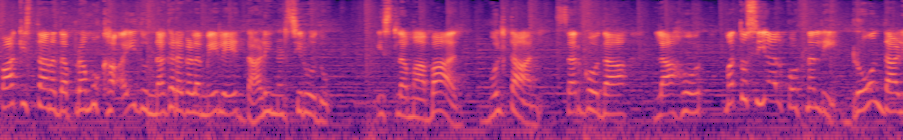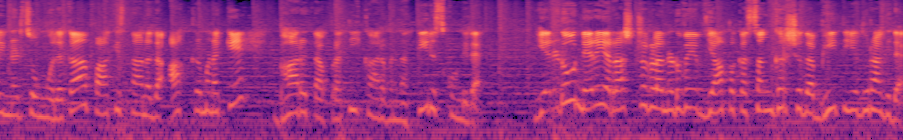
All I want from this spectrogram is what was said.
ಪಾಕಿಸ್ತಾನದ ಪ್ರಮುಖ ಐದು ನಗರಗಳ ಮೇಲೆ ದಾಳಿ ನಡೆಸಿರುವುದು. ಇಸ್ಲಾಮಾಬಾದ್, ಮುಲ್ತಾನ್, ಸರ್ಗೋದಾ, ಲಾಹೋರ್ ಮತ್ತು ಸಿಯಾಲ್ಕೋಟ್ನಲ್ಲಿ ಡ್ರೋನ್ ದಾಳಿ ನಡೆಸುವ ಮೂಲಕ ಪಾಕಿಸ್ತಾನದ ಆಕ್ರಮಣಕ್ಕೆ ಭಾರತ ಪ್ರತೀಕಾರವನ್ನು ತೀರಿಸಿಕೊಂಡಿದೆ. ಎರಡೂ ನೆರೆಯ ರಾಷ್ಟ್ರಗಳ ನಡುವೆ ವ್ಯಾಪಕ ಸಂಘರ್ಷದ ಭೀತಿ ಎದುರಾಗಿದೆ.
